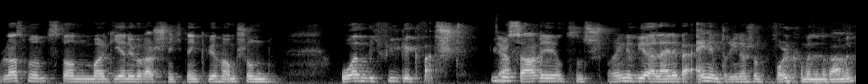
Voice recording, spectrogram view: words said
lassen wir uns dann mal gerne überraschen. Ich denke, wir haben schon ordentlich viel gequatscht über Ja. Sari und sonst sprengen wir alleine bei einem Trainer schon vollkommen den Rahmen.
